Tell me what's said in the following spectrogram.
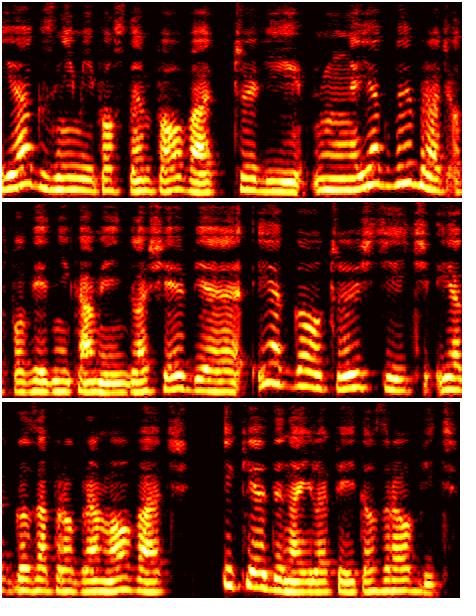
jak z nimi postępować, czyli mm, jak wybrać odpowiedni kamień dla siebie, jak go oczyścić, jak go zaprogramować i kiedy najlepiej to zrobić.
